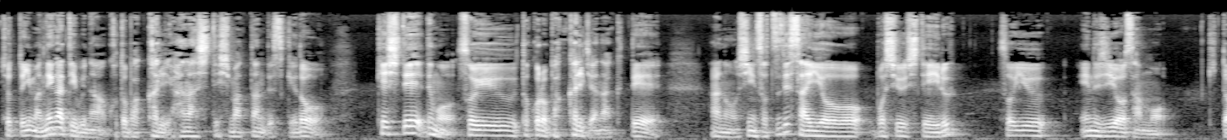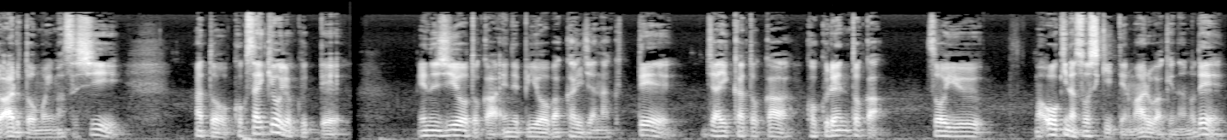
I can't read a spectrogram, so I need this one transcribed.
ちょっと今ネガティブなことばっかり話してしまったんですけど、決してでもそういうところばっかりじゃなくて、あの、新卒で採用を募集している、そういう NGO さんもきっとあると思いますし、あと国際協力って NGO とか NPO ばっかりじゃなくて、JICA とか国連とか、そういう、まあ、大きな組織っていうのもあるわけなので、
